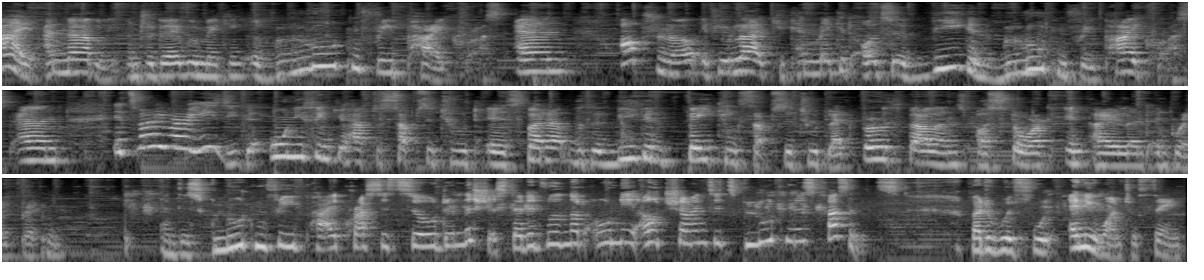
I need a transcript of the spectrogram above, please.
Hi, I'm Natalie and today we're making a gluten-free pie crust and optional if you like you can make it also a vegan gluten-free pie crust and it's very very easy the only thing you have to substitute is butter with a vegan baking substitute like earth balance or stork in Ireland and Great Britain. And this gluten-free pie crust is so delicious that it will not only outshine its glutinous cousins, but it will fool anyone to think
